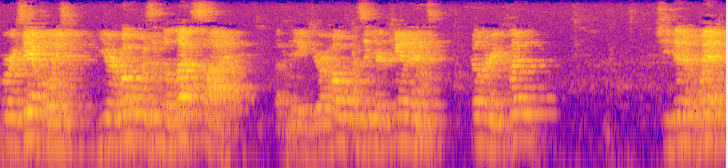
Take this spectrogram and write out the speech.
For example, if your hope was in the left side of things, your hope was in your candidate, Hillary Clinton, she didn't win.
